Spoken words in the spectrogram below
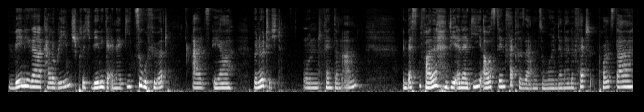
weniger Kalorien, sprich weniger Energie zugeführt, als er benötigt und fängt dann an, im besten Fall die Energie aus den Fettreserven zu holen. Denn deine Fettpolster,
